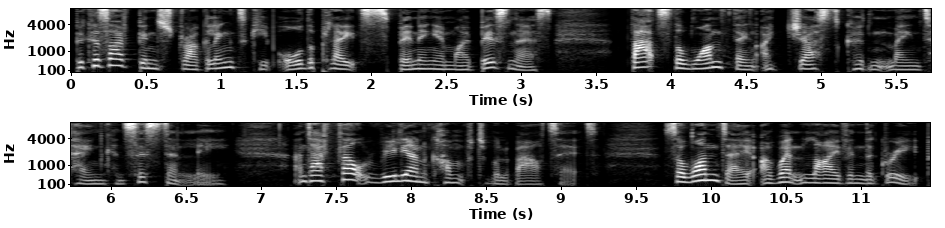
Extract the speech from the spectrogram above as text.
Because I've been struggling to keep all the plates spinning in my business, That's the one thing I just couldn't maintain consistently, and I felt really uncomfortable about it. So one day I went live in the group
